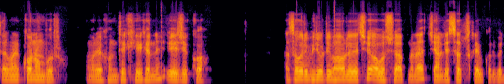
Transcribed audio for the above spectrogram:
তার মানে ক নম্বর? আমরা এখন দেখি এখানে, এই যে ক। আশা করি ভিডিওটি ভালো লেগেছে অবশ্যই আপনারা চ্যানেলটি সাবস্ক্রাইব করবেন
